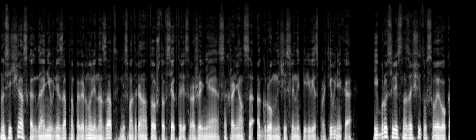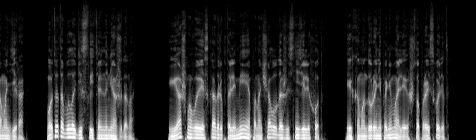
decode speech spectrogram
Но сейчас, когда они внезапно повернули назад, несмотря на то, что в секторе сражения сохранялся огромный численный перевес противника, и бросились на защиту своего командира. Вот это было действительно неожиданно. Яшмовые эскадры Птолемея поначалу даже снизили ход. Их командоры не понимали, что происходит,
